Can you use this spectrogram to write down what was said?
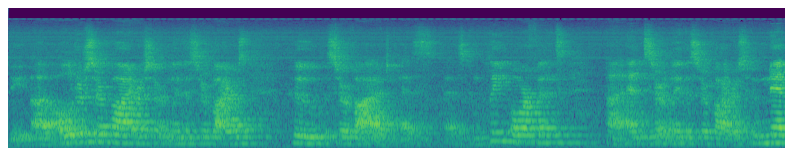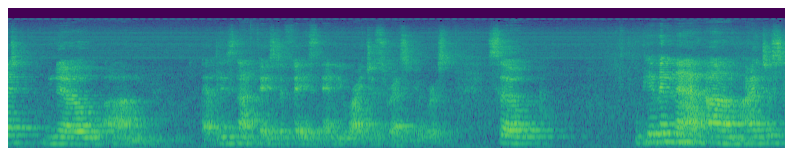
the older survivors, certainly the survivors who survived as as complete orphans, uh, and certainly the survivors who met no, um, at least not -face, any righteous rescuers. So given that, um, I just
